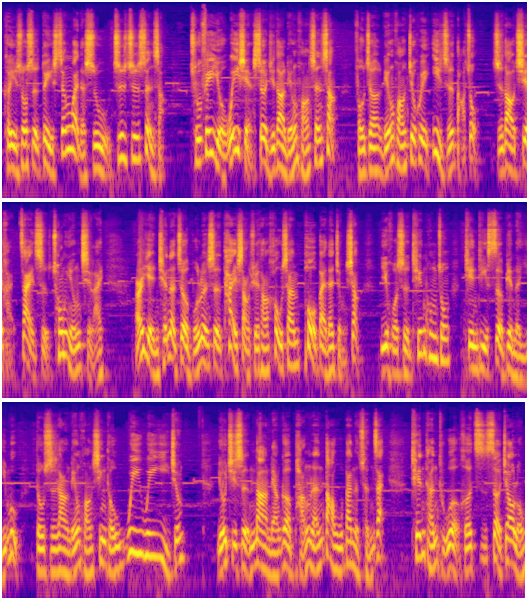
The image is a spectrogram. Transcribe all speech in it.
可以说是对身外的事物知之甚少。除非有危险涉及到灵皇身上，否则灵皇就会一直打坐，直到气海再次充盈起来。而眼前的这，不论是太上学堂后山破败的景象，亦或是天空中天地色变的一幕，都是让灵皇心头微微一惊。尤其是那两个庞然大物般的存在——天坛土鳄和紫色蛟龙，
